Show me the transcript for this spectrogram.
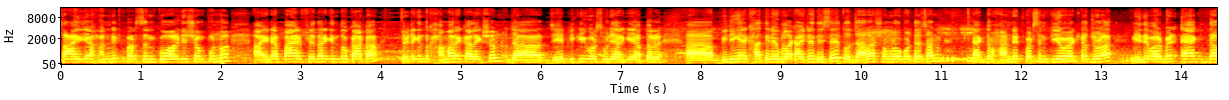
সাইজের হান্ড্রেড পার্সেন্ট কোয়ালিটি সম্পূর্ণ। আর এটা পায়ের ফেদার কিন্তু কাটা। তো এটা কিন্তু খামারের কালেকশন যা যে বিক্রি করছে উনি আর কি আপনার বিডিংয়ের খাতির এগুলো কাইটে দিছে। তো যারা সংগ্রহ করতে চান একদম হান্ড্রেড পার্সেন্ট পিওর একটা জোড়া নিতে পারবেন। একদম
